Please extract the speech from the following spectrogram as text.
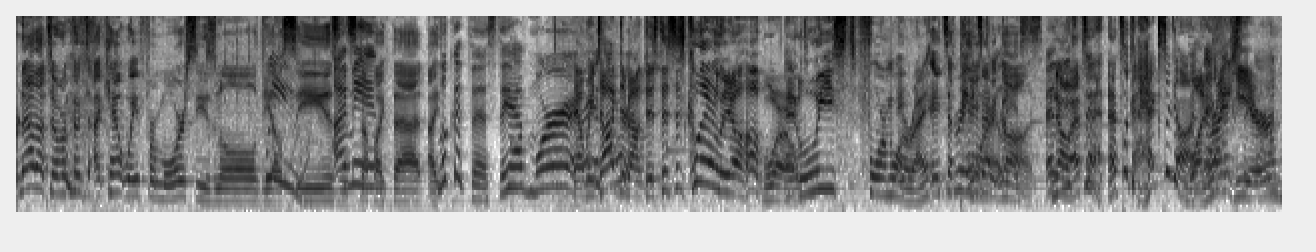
For now, that's overcooked. I can't wait for more seasonal DLCs and I mean, stuff like that. I, Look at this. They have more. Yeah, we talked about this. This is clearly a hub world. At least four more, right? It's a Three more at pentagon. least. At no, least that's a, that's like a hexagon. One a right here.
